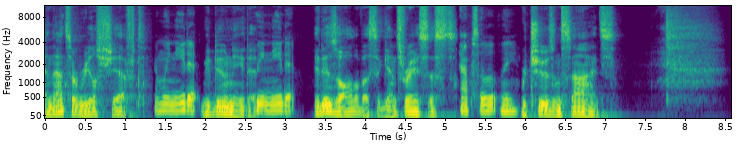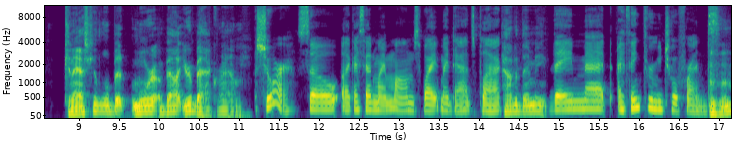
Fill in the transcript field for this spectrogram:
And that's a real shift. And we need it. We do need it. We need it. it is all of us against racists. Absolutely. We're choosing sides. Can I ask you a little bit more about your background? Sure. So, like I said, my mom's white, my dad's black. How did they meet? They met, I think, through mutual friends mm-hmm.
